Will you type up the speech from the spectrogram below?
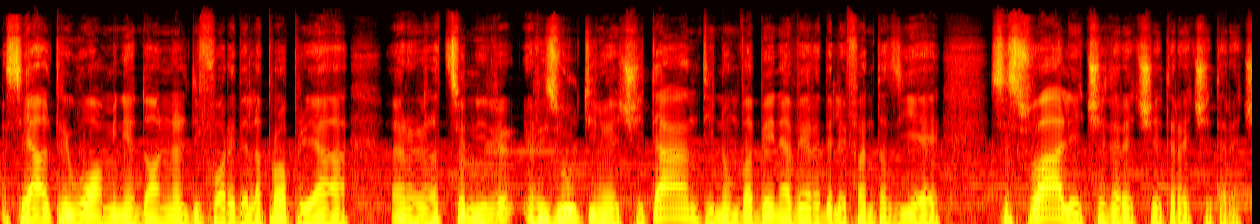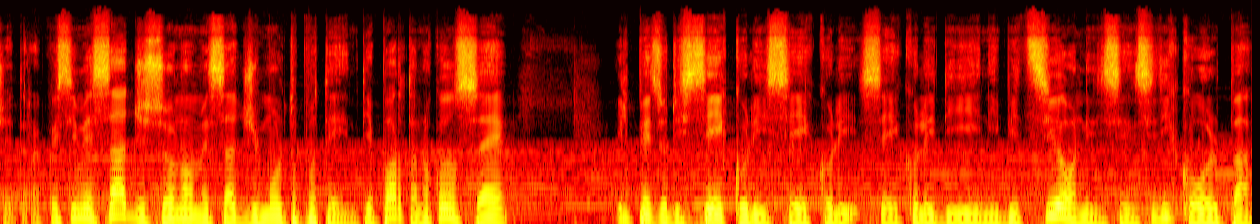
se altri uomini o donne al di fuori della propria eh, relazione risultino eccitanti, non va bene avere delle fantasie sessuali, eccetera, eccetera, eccetera, eccetera. Questi messaggi sono messaggi molto potenti e portano con sé il peso di secoli, secoli, secoli di inibizioni, di sensi di colpa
